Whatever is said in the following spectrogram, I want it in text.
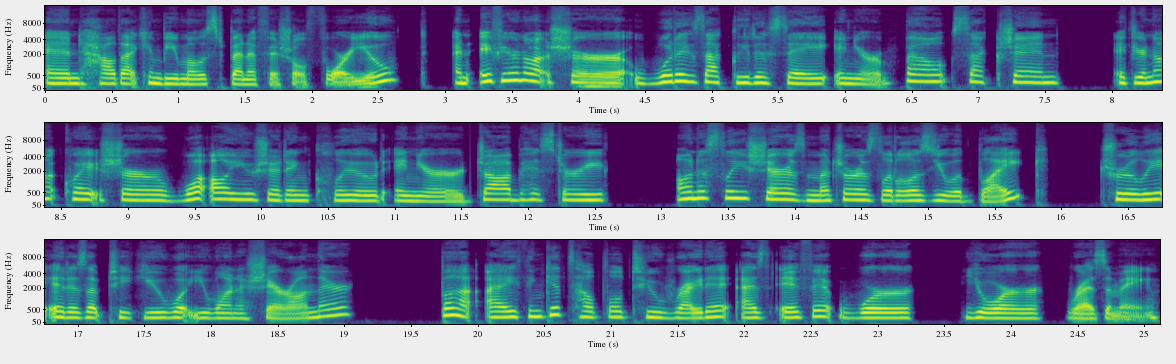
and how that can be most beneficial for you. And if you're not sure what exactly to say in your About section, if you're not quite sure what all you should include in your job history, honestly, share as much or as little as you would like. Truly, it is up to you what you want to share on there. But I think it's helpful to write it as if it were your resume.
